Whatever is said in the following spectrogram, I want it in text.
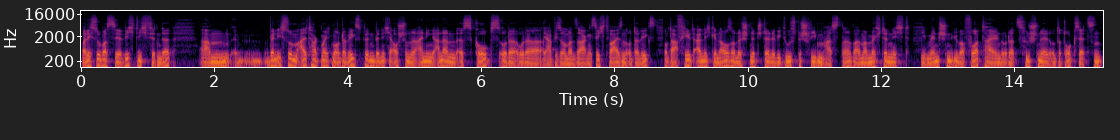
weil ich sowas sehr wichtig finde. Ähm, wenn ich so im Alltag manchmal unterwegs bin, bin ich ja auch schon in einigen anderen äh, Scopes oder, oder, ja, wie soll man sagen, Sichtweisen unterwegs. Und da fehlt eigentlich genau so eine Schnittstelle, wie du es beschrieben hast, ne? weil man möchte nicht die Menschen übervorteilen oder zu schnell unter Druck setzen.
